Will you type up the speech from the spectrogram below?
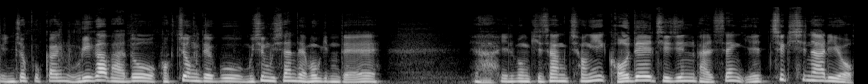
인접 국가인 우리가 봐도 걱정되고 무시무시한 대목인데, 야, 일본 기상청이 거대 지진 발생 예측 시나리오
